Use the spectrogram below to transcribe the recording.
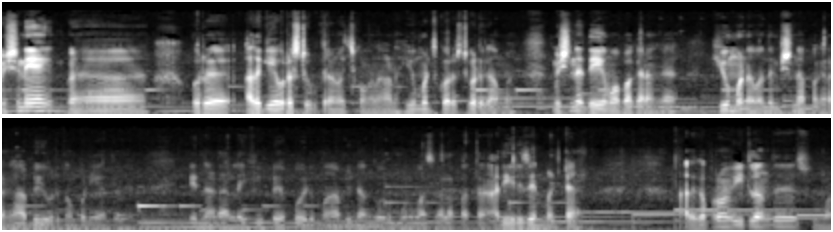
மிஷினே ஒரு அதுக்கே ஒரு ரெஸ்ட் கொடுக்குறான்னு வச்சுக்கோங்களேன். ஆனால் ஹியூமன்ஸ்க்கு ஒரு ரெஸ்ட் கொடுக்காம மிஷினை தெய்வமாக பார்க்குறாங்க ஹியூமனை வந்து மிஷினாக பார்க்குறாங்க அப்படி ஒரு கம்பெனியாக இருந்தது என்னடா லைஃப் இப்படியே போயிடுமா அப்படின்னு அங்கே ஒரு மூணு மாதம் வேலை பார்த்தேன். அதையும் ரிசைன் பண்ணிட்டேன். அதுக்கப்புறம் வீட்டில் வந்து சும்மா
